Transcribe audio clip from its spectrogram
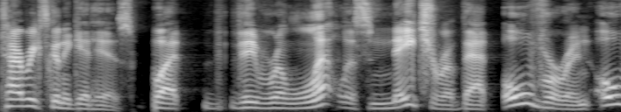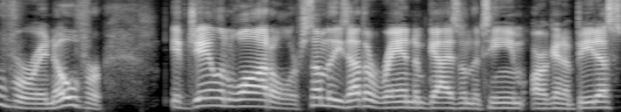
Tyreek's going to get his, but the relentless nature of that over and over and over. If Jaylen Waddle or some of these other random guys on the team are going to beat us,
